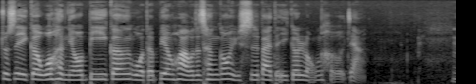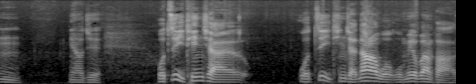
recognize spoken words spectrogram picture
就是一个我很牛逼跟我的变化，我的成功与失败的一个融合。这样，嗯，了解。我自己听起来。我自己听起来，当然我我没有办法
